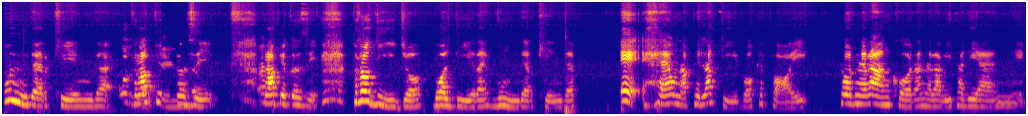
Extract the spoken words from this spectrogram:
Wunderkind, proprio così, proprio così. Prodigio vuol dire Wunderkind e è un appellativo che poi tornerà ancora nella vita di Annie.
